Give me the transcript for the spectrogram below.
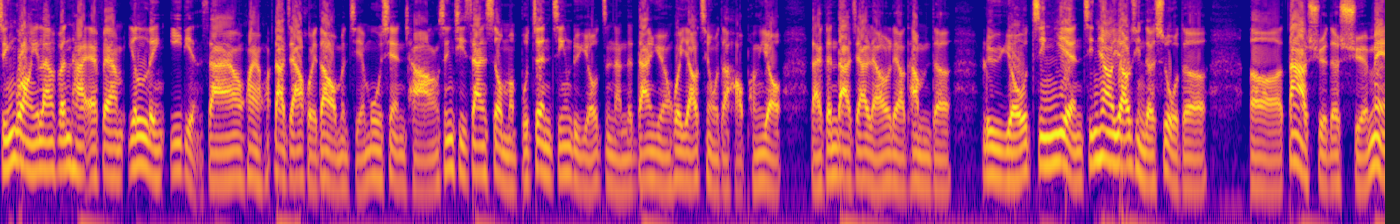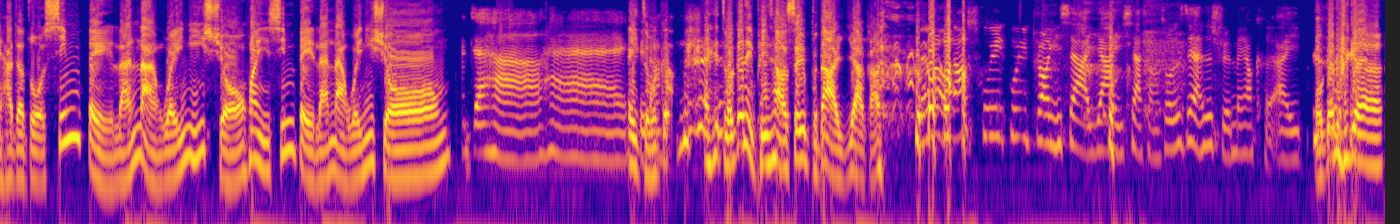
金广宜兰分台 FM 一零一点三，欢迎大家回到我们节目现场。星期三是我们不正经旅游指南的单元，会邀请我的好朋友来跟大家聊一聊他们的旅游经验。今天要邀请的是我的。呃，大学的学妹，她叫做新北懒懒维尼熊，欢迎新北懒懒维尼熊。大家好，嗨。哎，怎么跟哎怎么跟你平常的声音不大一样啊？没有，我刚刚故意故意装一下，压一下，想说是既然是学妹，要可爱一点。我跟那个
